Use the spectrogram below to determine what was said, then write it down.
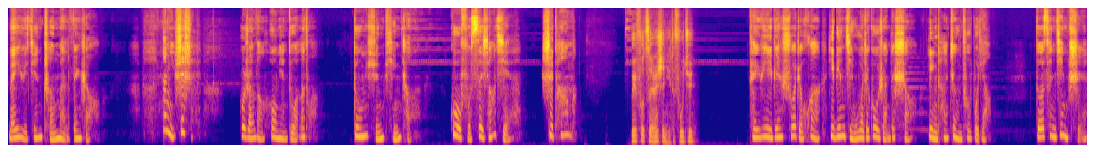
眉宇间盛满了温柔。那你是谁？顾然往后面躲了躲。东巡平城，顾府四小姐，是她吗？为夫自然是你的夫君。裴玉一边说着话，一边紧握着顾阮的手，令他挣脱不掉，得寸进尺，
